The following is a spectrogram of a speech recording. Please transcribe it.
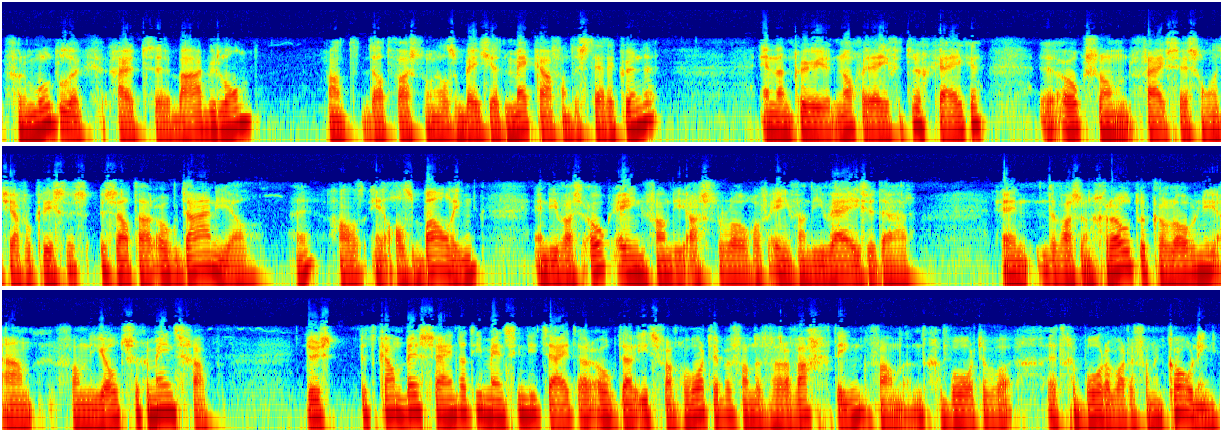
vermoedelijk uit uh, Babylon. Want dat was toen wel eens een beetje het mekka van de sterrenkunde. En dan kun je nog weer even terugkijken. Uh, ook zo'n 500, 600 jaar voor Christus zat daar ook Daniel. Hè, als, als balling. En die was ook een van die astrologen of een van die wijzen daar. En er was een grote kolonie aan van de Joodse gemeenschap. Dus het kan best zijn dat die mensen in die tijd er ook daar iets van gehoord hebben... van de verwachting van geboorte, het geboren worden van een koning.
